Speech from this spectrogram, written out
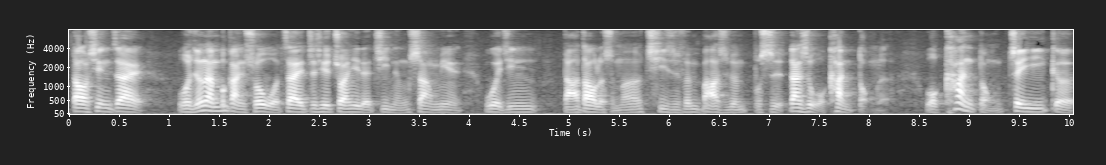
到现在，我仍然不敢说我在这些专业的技能上面我已经达到了什么七十分八十分，不是，但是我看懂了，我看懂这一个，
